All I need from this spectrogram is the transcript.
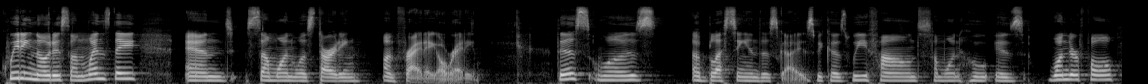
quitting notice on Wednesday, and someone was starting on Friday already. This was a blessing in disguise because we found someone who is wonderful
